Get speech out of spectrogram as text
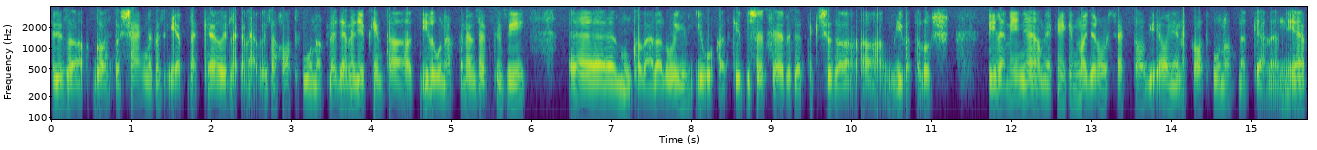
hogy ez a gazdaságnak az érdeke, hogy legalább ez a 6 hónap legyen. Egyébként az ILO-nak a nemzetközi munkavállalói jogokat képviselő szervezetnek is az a, a hivatalos véleménye, aminek egyébként Magyarország tagja, hogy ennek hat hónapnak kell lennie.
